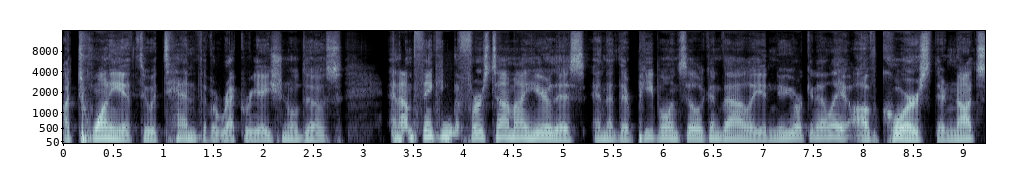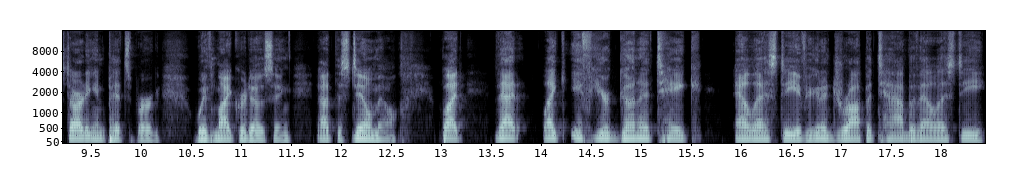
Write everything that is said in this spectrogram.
a 20th to a 10th of a recreational dose. And I'm thinking the first time I hear this, and that there are people in Silicon Valley, in New York and LA, of course, they're not starting in Pittsburgh with microdosing at the steel mill, but that, like, if you're gonna take LSD, if you're gonna drop a tab of LSD,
